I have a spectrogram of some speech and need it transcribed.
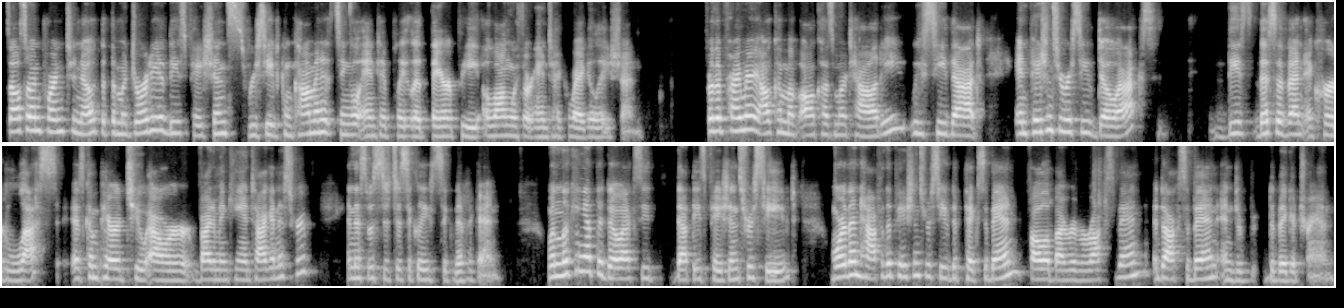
It's also important to note that the majority of these patients received concomitant single antiplatelet therapy along with their anticoagulation. For the primary outcome of all-cause mortality, we see that in patients who received DOACs, these, this event occurred less as compared to our vitamin K antagonist group, and this was statistically significant. When looking at the DOACs that these patients received, more than half of the patients received apixaban, followed by rivaroxaban, edoxaban, and dabigatran.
